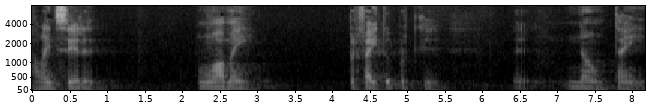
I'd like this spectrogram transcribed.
além de ser um homem perfeito, porque eh, não tem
